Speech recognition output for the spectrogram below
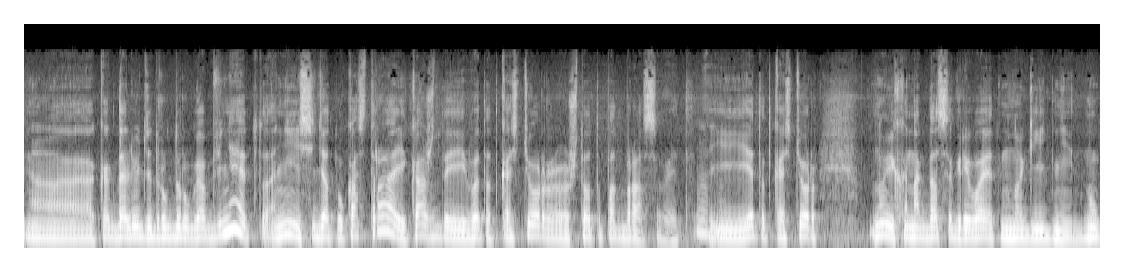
э, когда люди друг друга обвиняют, они сидят у костра, и каждый в этот костер что-то подбрасывает. И этот костер, ну, их иногда согревает многие дни. Ну,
